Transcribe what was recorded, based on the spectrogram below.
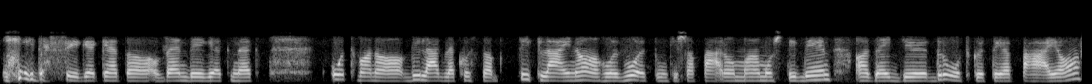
édességeket a vendégeknek. Ott van a világ leghosszabb ciklájna, ahol voltunk is a párommal most idén, az egy drótkötélpálya,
